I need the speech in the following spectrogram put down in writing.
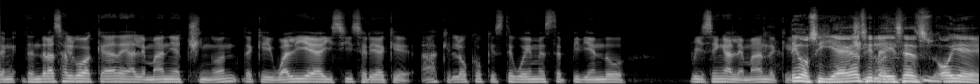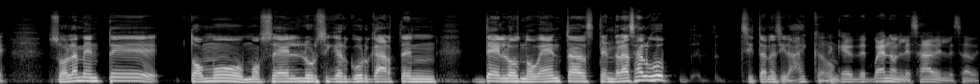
ten- tendrás algo acá de Alemania chingón, de que igual y ahí sí sería que, ah, qué loco que este güey me esté pidiendo Riesling alemán. De que, Digo, si llegas y le dices, oye, solamente tomo Mosel, Lursiger, Gurgarten de los noventas, ¿tendrás algo? Si te van a decir, ay, de cabrón, que, de- bueno, le sabe, le sabe.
